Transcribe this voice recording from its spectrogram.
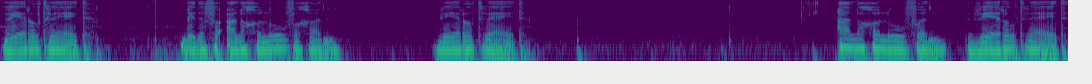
wereldwijd. Bidden voor alle gelovigen wereldwijd. Alle geloven wereldwijd.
